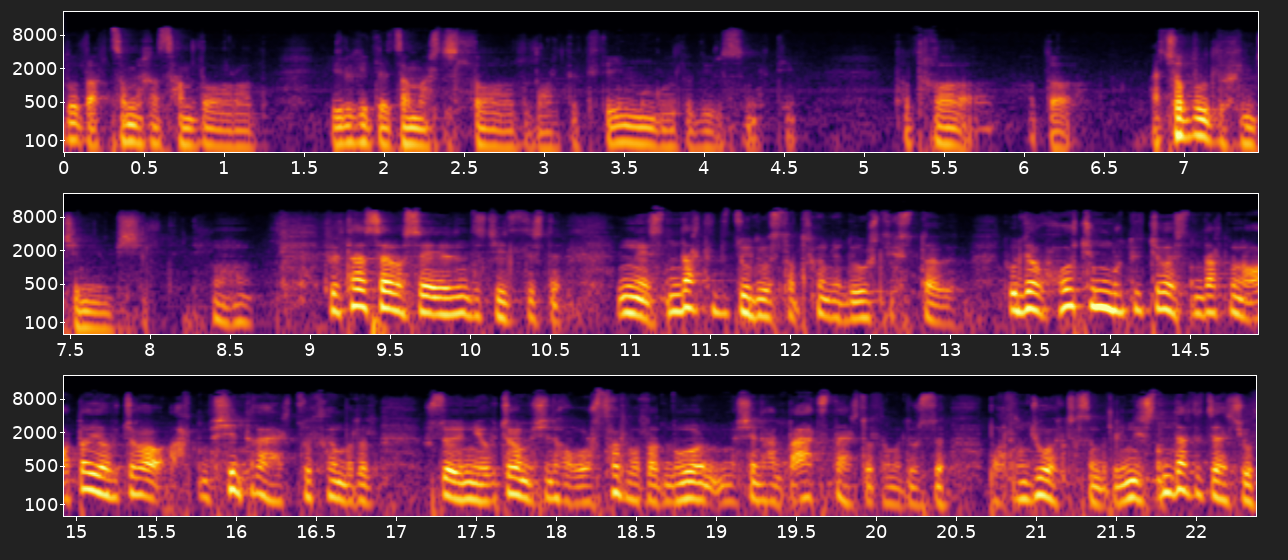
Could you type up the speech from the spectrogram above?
бол авцамынхаа саналуу ороод ерөөхдөө зам арчлалуу бол ордог. Гэхдээ энэ мөнгө бол ерөөсөн нэг тийм тодорхой одоо ач холбогдол хэмжээний юм биш л дээ. Тэр та сая бас ярианд ч хэллээ шүү дээ. Энэ стандартд зүйл бас тодорхой хэмжээнд өөрчлөх ёстой гэдэг. Тэгвэл яг хуучин мөрдөж байгаа стандарт нь одоо явж байгаа автомашинтайгаа харьцуулах юм бол ерөөсөө энэ явж байгаа машиныхаа урсгал болоод нөгөө машиныхаа даацтай харьцуулах юм бол ерөөсөө боломжгүй болчихсон байна. Энэ стандартыг зайлшгүй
